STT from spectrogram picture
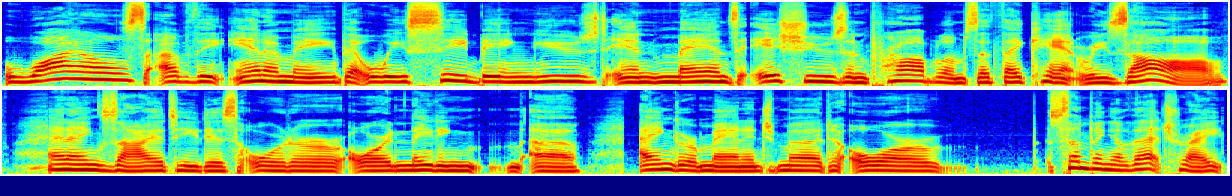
wiles of the enemy that we see being used in man's issues and problems that they can't resolve, an anxiety disorder or needing uh, anger management or something of that trait,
